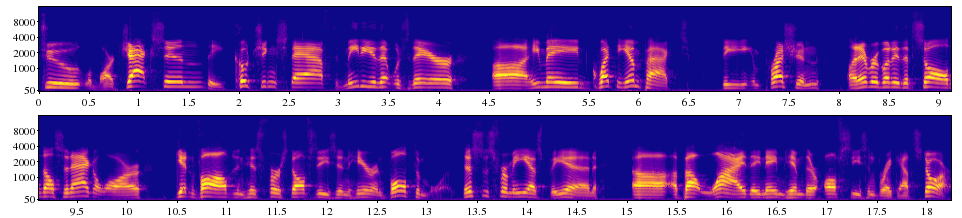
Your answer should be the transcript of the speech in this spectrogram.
to Lamar Jackson, the coaching staff, the media that was there. Uh, he made quite the impact, the impression on everybody that saw Nelson Agholor get involved in his first offseason here in Baltimore. This is from ESPN uh, about why they named him their offseason breakout star.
